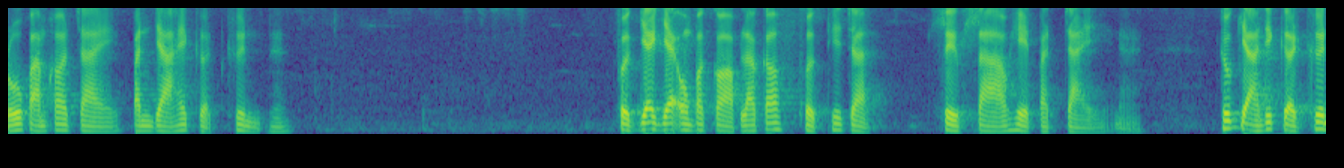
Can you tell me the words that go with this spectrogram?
รู้ความเข้าใจปัญญาให้เกิดขึ้นนะฝึกแยกแยะองค์ประกอบแล้วก็ฝึกที่จะสืบสาวเหตุปัจจัยนะทุกอย่างที่เกิดขึ้น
